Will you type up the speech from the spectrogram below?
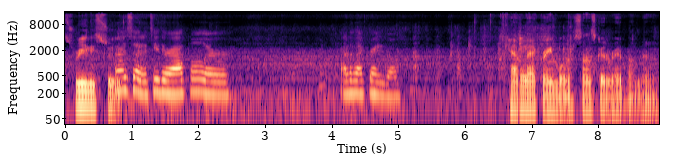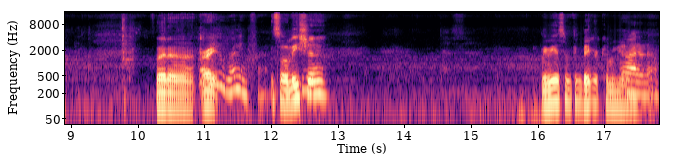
It's really sweet. I said it's either apple or Cadillac Rainbow. Cadillac Rainbow. Sounds good right about now. But, uh, are you running from? So Alicia, maybe it's something bigger coming here. I don't know.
